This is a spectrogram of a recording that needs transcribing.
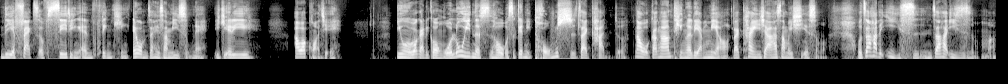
The effects of sitting and thinking。哎，我们在黑上秘书呢？一给你啊，我看一 因为我跟你讲，我录音的时候我是跟你同时在看的。那我刚刚停了两秒来看一下它上面写什么。我知道它的意思，你知道它意思是什么吗？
